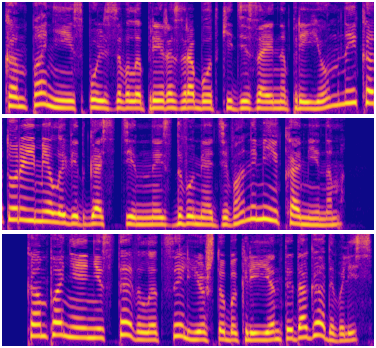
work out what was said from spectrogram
Компания использовала при разработке дизайна приемной, которая имела вид гостиной с двумя диванами и камином. Компания не ставила целью, чтобы клиенты догадывались.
